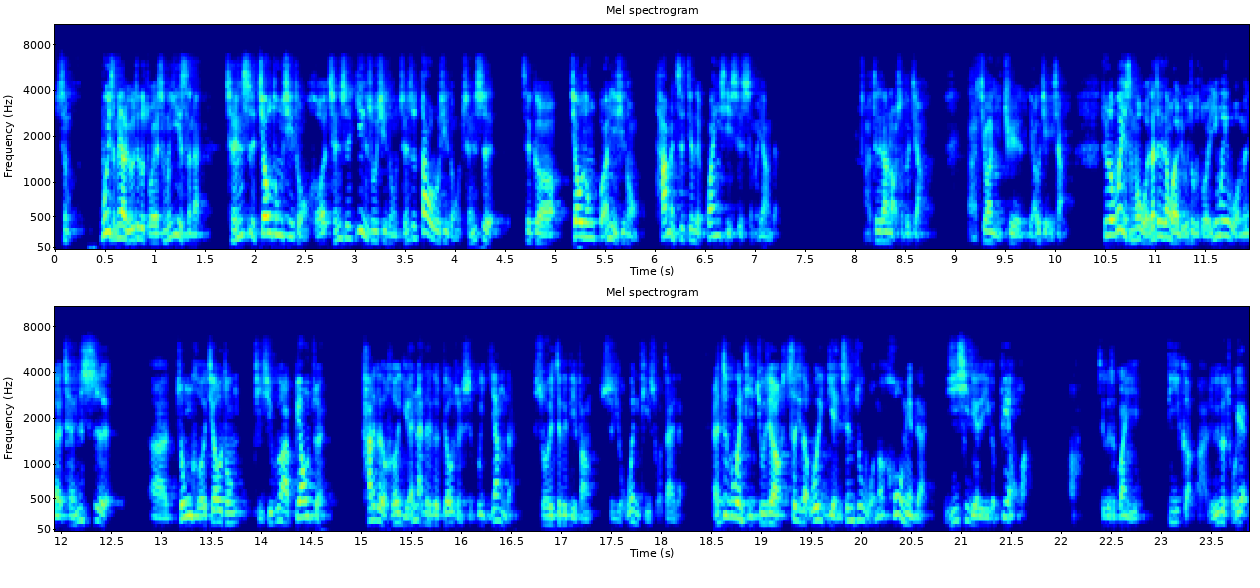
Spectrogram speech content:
什为什么要留这个作业？什么意思呢？城市交通系统和城市运输系统、城市道路系统、城市这个交通管理系统，它们之间的关系是什么样的？啊，这张老师不讲啊，希望你去了解一下。就是为什么我在这地方我要留这个作业？因为我们的城市呃综合交通体系规划标准，它那个和原来的这个标准是不一样的，所以这个地方是有问题所在的。而这个问题就是要涉及到会衍生出我们后面的一系列的一个变化啊，这个是关于第一个啊，留一个作业。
